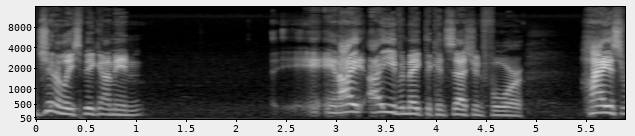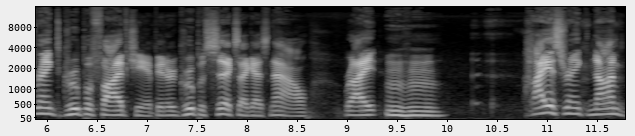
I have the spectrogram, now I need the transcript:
generally speaking, I mean, and I, I even make the concession for highest ranked group of five champion or group of six, I guess now, right? mm-hmm. Highest ranked non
